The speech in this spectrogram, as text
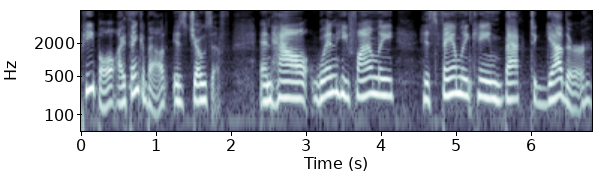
people I think about is Joseph and how when he finally his family came back together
